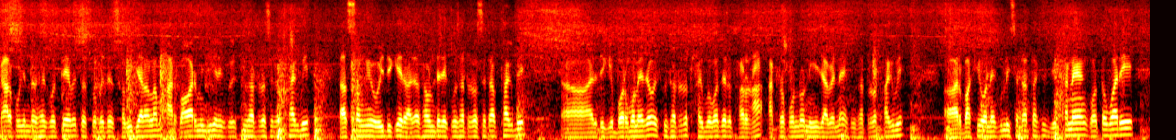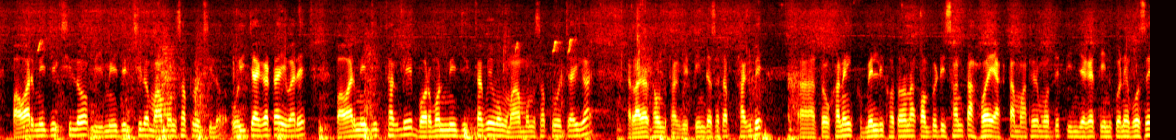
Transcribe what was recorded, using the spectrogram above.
কার পর্যন্ত দেখা করতে হবে, তো তোমাদের সবই জানালাম। আর পাওয়ার মিউজিকের একুশ আঠারো সেট আপ থাকবে। তার সঙ্গে ওইদিকে রাজা সাউন্ডের একুশ আঠারো সেট থাকবে। আর এদিকে বর্মনেরও একুশ আঠারো থাকবে। আমাদের ধারণা আঠারো পনেরো নিয়ে যাবে না, একুশ আঠারো থাকবে। আর বাকি অনেকগুলি সেট আপ থাকছে। যেখানে গতবারে পাওয়ার মিউজিক ছিল বি মিউজিক ছিল, মা মনসা প্রো ছিল। ওই জায়গাটা এবারে পাওয়ার মিউজিক থাকবে বর্মন মিউজিক থাকবে এবং মা মনসা প্রোর জায়গায় রাজা সাউন্ড থাকবে। তিনটা সেট থাকবে। তো ওখানেই মেনলি খতরনাক কম্পিটিশানটা হয়। একটা মাঠের মধ্যে তিন জায়গায় তিন কোণে বসে।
